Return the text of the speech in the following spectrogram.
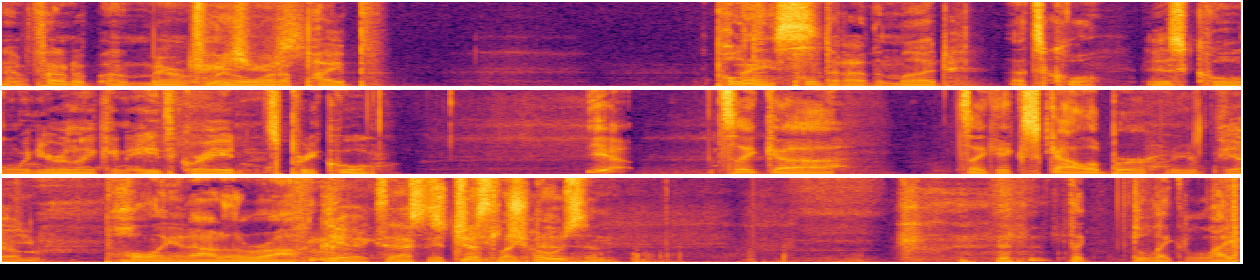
I found a, a mar- marijuana pipe. Pulled Nice. it, pulled it out of the mud. That's cool. It is cool when you're like in eighth grade. It's pretty cool. Yeah, it's like uh, it's like Excalibur. You're, Yeah. you're pulling it out of the rock. Yeah, exactly. It's just like that. the like light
